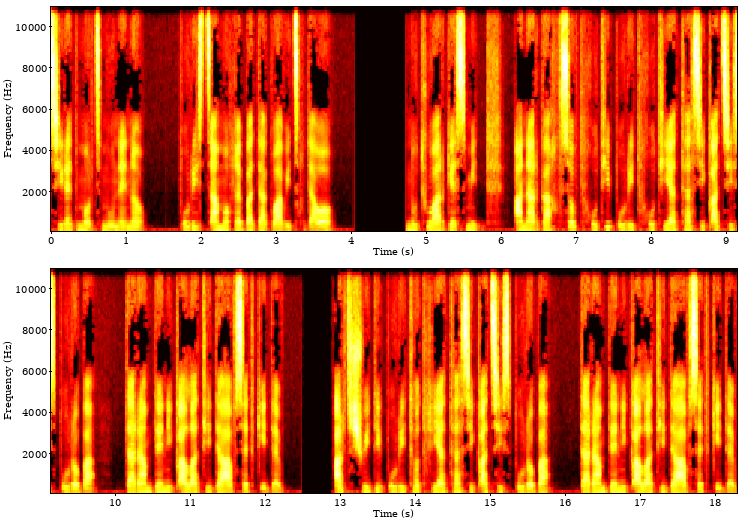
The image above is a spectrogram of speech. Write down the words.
ცირედ მორწმუნენო. პურის წამოღება დაგვავიწყდაო. ნუ თუ არ გესმით, ან არ გახსოვთ ხუთი პურით 5000 კაცის პურობა და რამდენი კალათი დაავსეთ კიდევ. არც 7 პურით 4000 კაცის პურობა და რამდენი კალათი დაავსეთ კიდევ.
